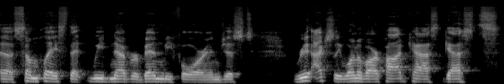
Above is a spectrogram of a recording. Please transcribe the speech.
uh, someplace that we'd never been before, and just re- actually one of our podcast guests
